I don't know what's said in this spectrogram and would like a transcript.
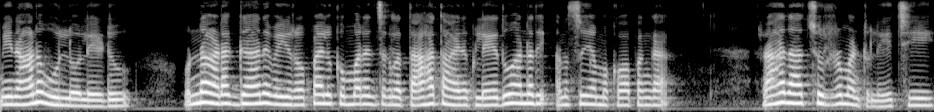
మీ నాన్న ఊళ్ళో లేడు. ఉన్న అడగగానే వెయ్యి రూపాయలు కుమ్మరించగల తాహత ఆయనకు లేదు అన్నది అనసూయమ్మ కోపంగా. రాధ చుర్రమంటూ లేచి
